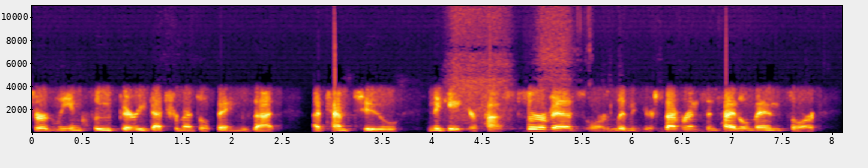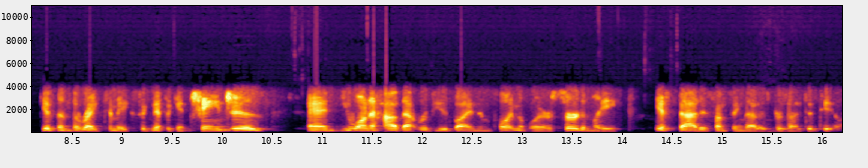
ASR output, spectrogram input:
certainly include very detrimental things that attempt to negate your past service or limit your severance entitlements or give them the right to make significant changes. And you want to have that reviewed by an employment lawyer, certainly, if that is something that is presented to you.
